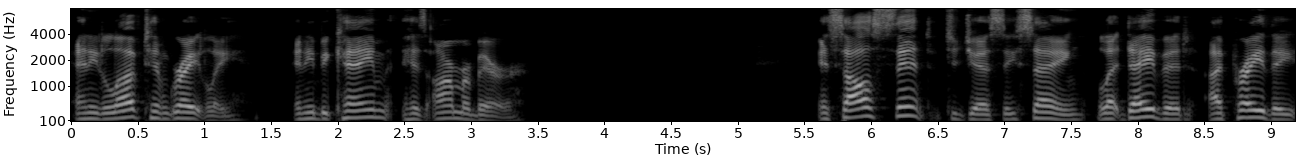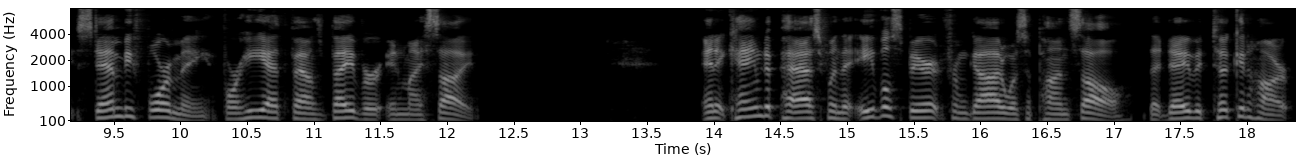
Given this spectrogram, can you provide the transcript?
and he loved him greatly, and he became his armor bearer. And Saul sent to Jesse, saying, Let David, I pray thee, stand before me, for he hath found favor in my sight. And it came to pass when the evil spirit from God was upon Saul, that David took an harp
